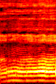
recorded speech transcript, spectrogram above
Oh.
